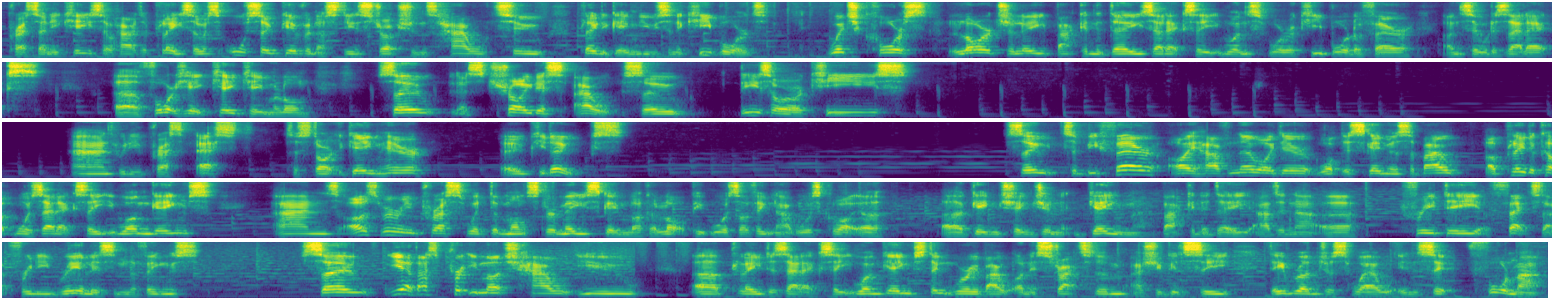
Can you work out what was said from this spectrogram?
press any key, so how to play. So it's also given us the instructions how to play the game using a keyboard, which of course largely back in the day ZX81s were a keyboard affair until the ZX uh, 48K came along. So let's try this out. So these are our keys. And we need press S to start the game here. Okie dokes. So, to be fair, I have no idea what this game is about. I've played a couple of ZX81 games, and I was very impressed with the Monster Maze game, like a lot of people was. I think that was quite a, a game-changing game back in the day, adding that uh, 3D effects, that 3D realism to things. So, yeah, that's pretty much how you uh, play the ZX81 games. Don't worry about unextracting them. As you can see, they run just well in zip format.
